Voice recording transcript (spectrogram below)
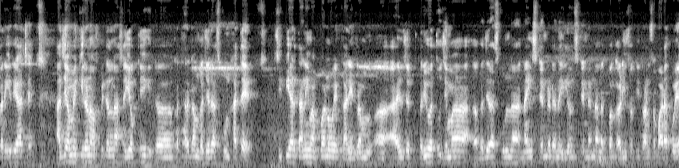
કરી રહ્યા છે. આજે અમે કિરણ હોસ્પિટલના સહયોગથી કઠારગામ ગજેરા સ્કૂલ ખાતે સીપીઆર તાલીમ આપવાનો એક કાર્યક્રમ આયોજિત કર્યું હતું, જેમાં ગજેરા સ્કૂલના નાઇન્થ સ્ટેન્ડર્ડ અને ઇલેવન્થ સ્ટેન્ડર્ડના લગભગ અઢીસોથી ત્રણસો બાળકોએ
